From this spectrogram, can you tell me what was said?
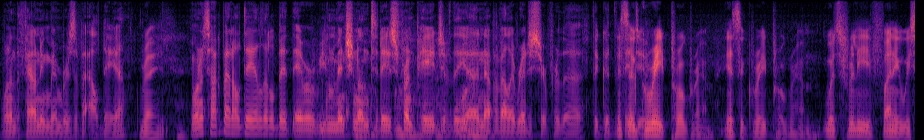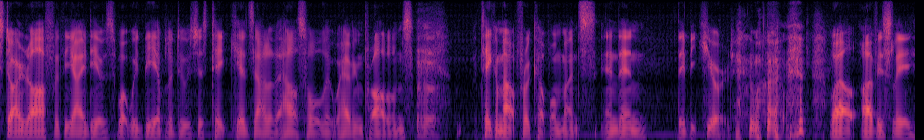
one of the founding members of Aldea. right. You want to talk about Aldea a little bit? They were even mentioned on today's front page of the uh, Napa Valley Register for the, the good that It's they a great program. It's a great program. What's really funny, we started off with the idea is what we'd be able to do is just take kids out of the household that were having problems, Mhm. take them out for a couple months, and then they'd be cured. well, obviously,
